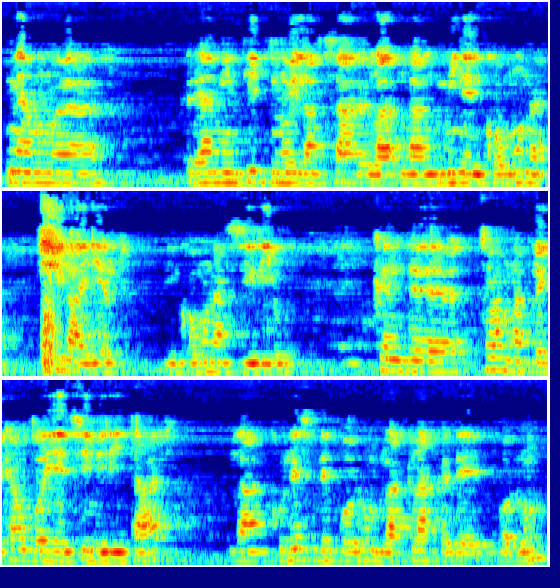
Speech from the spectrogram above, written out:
ne-am uh, reamintit noi la țară, la, la mine în comună și la el, din comuna Siriu, când uh, toamna plecau băieții militari la cules de porumb, la clacă de porumb,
